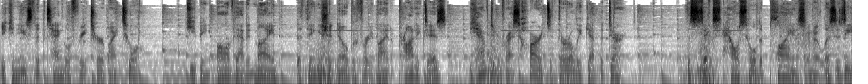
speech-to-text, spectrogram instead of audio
you can use the tangle-free turbine tool. Keeping all of that in mind, the thing you should know before you buy the product is, you have to press hard to thoroughly get the dirt. The sixth household appliance on our list is the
